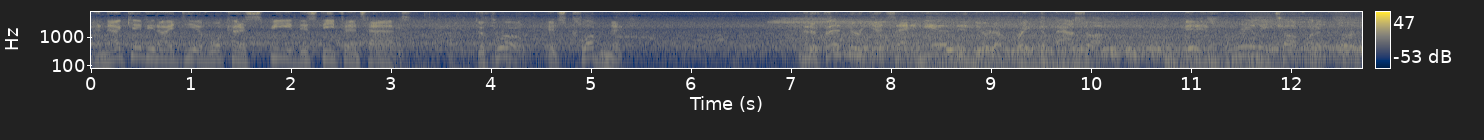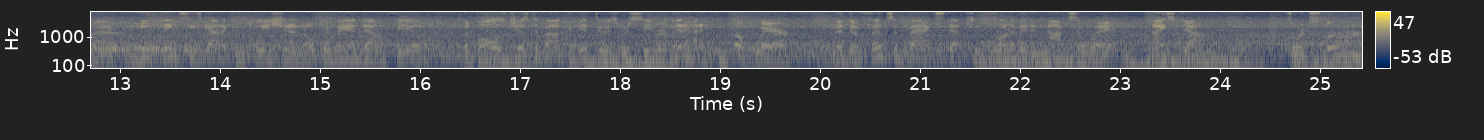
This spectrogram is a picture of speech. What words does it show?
and that gave you an idea of what kind of speed this defense has. To throw, it's Klubnik. The defender gets a hand in there to break the pass up. It is really tough on a quarterback when he thinks he's got a completion and an open man downfield. The ball's just about to get to his receiver. Then out of nowhere, the defensive back steps in front of it and knocks away. Nice job. So it's third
